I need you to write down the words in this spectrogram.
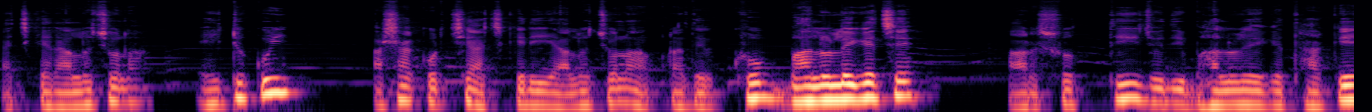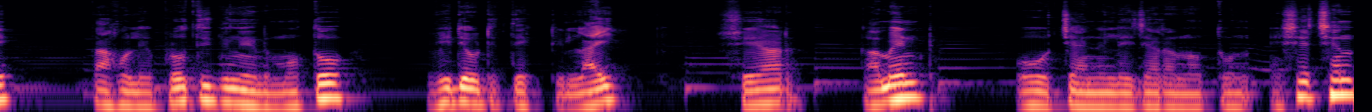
আজকের আলোচনা এইটুকুই। আশা করছি আজকের এই আলোচনা আপনাদের খুব ভালো লেগেছে। আর সত্যিই যদি ভালো লেগে থাকে, তাহলে প্রতিদিনের মতো ভিডিওটিতে একটি লাইক, শেয়ার, কমেন্ট ও চ্যানেলে যারা নতুন এসেছেন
